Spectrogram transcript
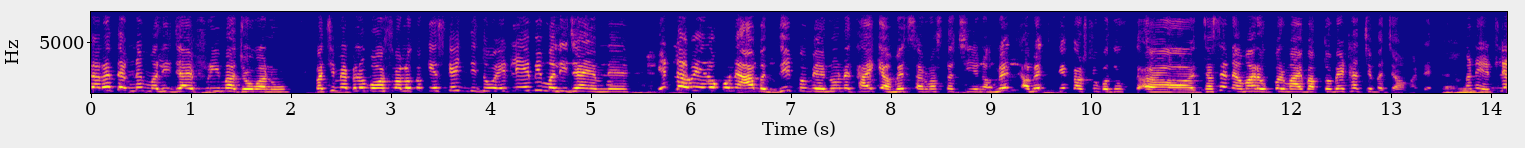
તરત એમને મળી જાય ફ્રીમાં જોવાનું. પછી મેં પેલો બોસ વાળો તો કેસ કહી જ દીધો એટલે એ બી મળી જાય એમને. એટલે હવે એ લોકોને આ બધી બહેનોને થાય કે અમે જ સર્વસ્થ છીએ ને અમે અમે જે કરશું બધું થશે ને અમારા ઉપર માય બાપ તો બેઠા જ છે બચાવવા માટે. અને એટલે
